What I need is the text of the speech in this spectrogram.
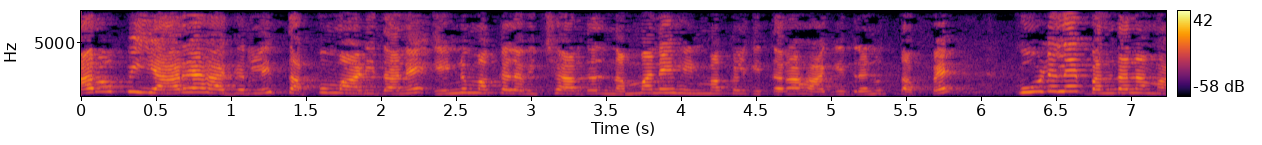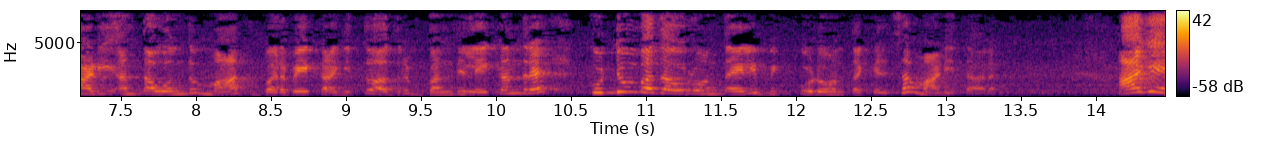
ಆರೋಪಿ ಯಾರೇ ಆಗಿರಲಿ ತಪ್ಪು ಮಾಡಿದಾನೆ. ಹೆಣ್ಣು ಮಕ್ಕಳ ವಿಚಾರದಲ್ಲಿ ನಮ್ಮನೆ ಹೆಣ್ಮಕ್ಳಿಗೆ ಈ ತರ ಆಗಿದ್ರೇನು ತಪ್ಪೆ. ಕೂಡಲೇ ಬಂಧನ ಮಾಡಿ ಅಂತ ಒಂದು ಮಾತು ಬರಬೇಕಾಗಿತ್ತು. ಆದ್ರೆ ಬಂದಿಲ್ಲ. ಯಾಕಂದ್ರೆ ಕುಟುಂಬದವರು ಅಂತ ಹೇಳಿ ಬಿಟ್ಕೊಡುವಂತ ಕೆಲಸ ಮಾಡಿದ್ದಾರೆ. ಹಾಗೆ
